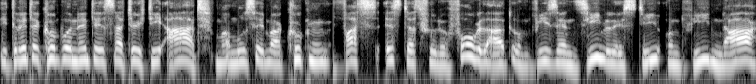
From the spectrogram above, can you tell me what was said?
Die dritte Komponente ist natürlich die Art. Man muss immer gucken, was ist das für eine Vogelart und wie sensibel ist die und wie nah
